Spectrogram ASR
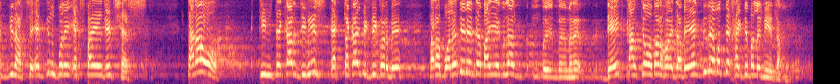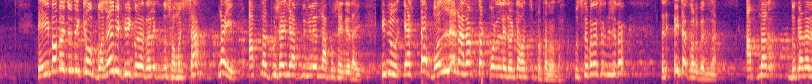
একদিন আছে, একদিন পরে এক্সপায়ারি ডেট শেষ। তারাও তিন টাকার জিনিস এক টাকায় বিক্রি করবে। তারা বলে দিবে যে, ভাই এগুলা মানে ডেট কালকে ওভার হয়ে যাবে, একদিনের মধ্যে খাইতে পারলে নিয়ে যাও। এইভাবে যদি কেউ বলে বিক্রি করে, তাহলে কোনো সমস্যা নাই। আপনার পুষাইলে আপনি নিলেন, না পুষাইলে নাই। কিন্তু একটা বললেন আর একটা করলেন, ওইটা হচ্ছে প্রতারণা। বুঝতে পেরেছেন বিষয়টা? তাহলে এটা করবেন না। আপনার দোকানের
